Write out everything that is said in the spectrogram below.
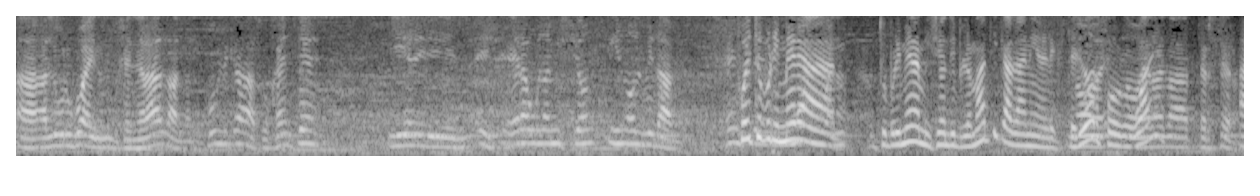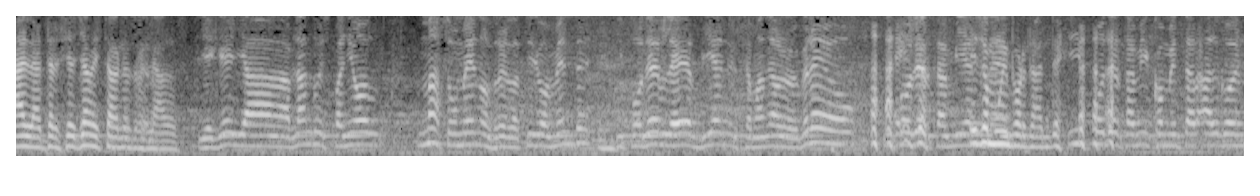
al Uruguay en general, a la República, a su gente y, era una misión inolvidable. ¿Fue tu primera, tu primera misión diplomática, Dani, en el exterior? ¿Fue Uruguay? No, la tercera. Ah, la tercera, ya estaba en otros lados. Llegué ya hablando español más o menos relativamente y poder leer bien el semanario hebreo y poder eso, también eso es muy importante. y poder también comentar algo en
